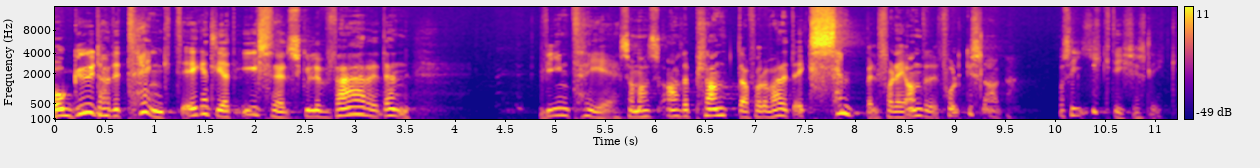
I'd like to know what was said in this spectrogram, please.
Og Gud hadde tenkt egentlig at Israel skulle være den vintreet som han hadde planta for å være et eksempel for de andre folkeslagene. Og så gikk det ikke slik.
